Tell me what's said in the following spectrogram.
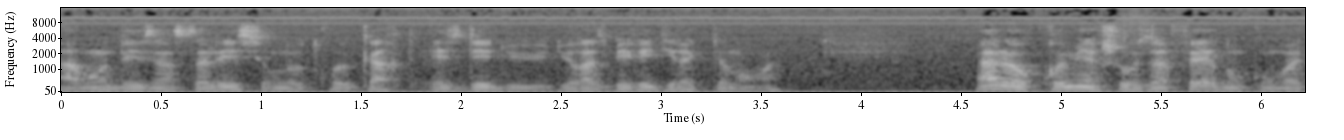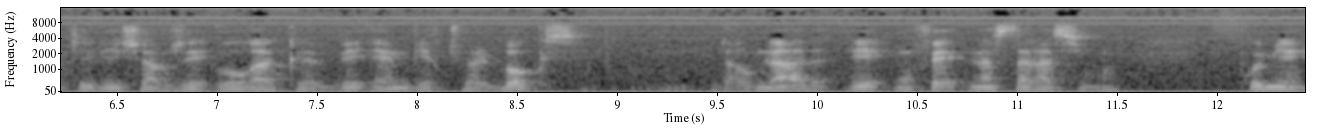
avant de les installer sur notre carte SD du, Raspberry directement. Hein. Alors, première chose à faire, donc on va télécharger Oracle VM VirtualBox, download, et on fait l'installation. Hein. Premier.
